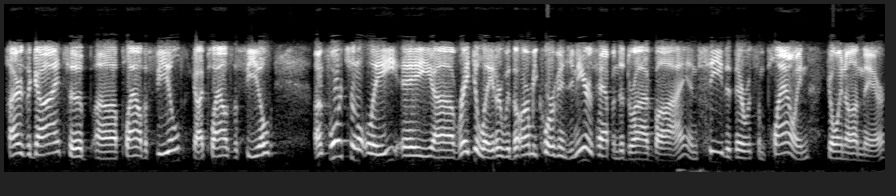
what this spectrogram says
Hires a guy to uh, plow the field. Guy plows the field. Unfortunately, a uh, regulator with the Army Corps of Engineers happened to drive by and see that there was some plowing going on there,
